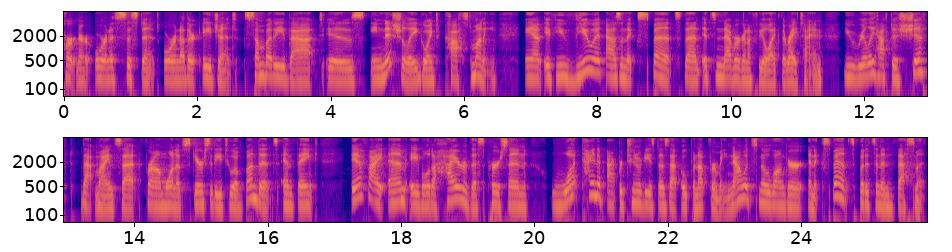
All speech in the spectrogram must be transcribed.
partner or an assistant or another agent, somebody that is initially going to cost money? And if you view it as an expense, then it's never going to feel like the right time. You really have to shift that mindset from one of scarcity to abundance and think, if I am able to hire this person, what kind of opportunities does that open up for me? Now it's no longer an expense, but it's an investment.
